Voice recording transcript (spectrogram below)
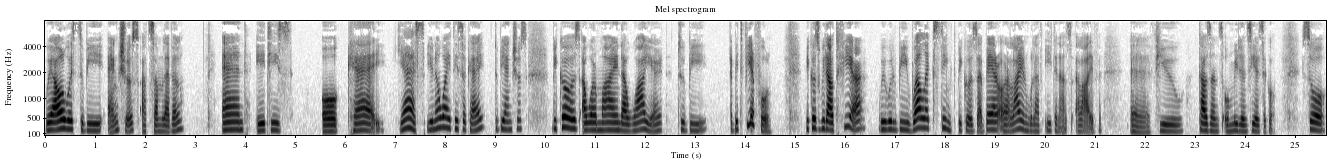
We are always to be anxious at some level, and it is okay. Yes, you know why it is okay to be anxious? Because our mind are wired to be a bit fearful. Because without fear, we will be well extinct because a bear or a lion will have eaten us alive a few thousands or millions years ago. So,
